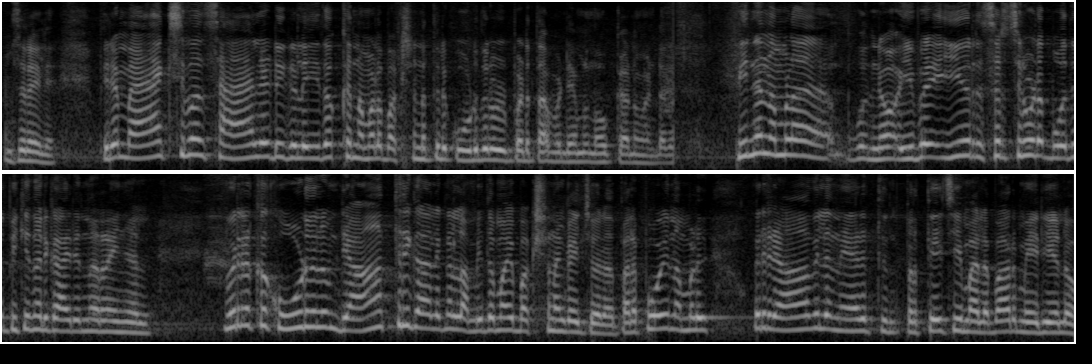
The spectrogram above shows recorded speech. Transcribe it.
മനസ്സിലായില്ലേ? പിന്നെ മാക്സിമം സാലഡുകൾ ഇതൊക്കെ നമ്മുടെ ഭക്ഷണത്തിൽ കൂടുതൽ ഉൾപ്പെടുത്താൻ വേണ്ടി നമ്മൾ നോക്കുകയാണ് വേണ്ടത്. പിന്നെ നമ്മൾ ഇവ ഈ റിസർച്ചിലൂടെ ബോധിപ്പിക്കുന്ന ഒരു കാര്യം എന്ന് പറഞ്ഞു കഴിഞ്ഞാൽ ഇവരൊക്കെ കൂടുതലും രാത്രി കാലങ്ങളിൽ അമിതമായി ഭക്ഷണം കഴിച്ചു വരാം പലപ്പോഴും നമ്മൾ ഒരു രാവിലെ നേരത്ത് പ്രത്യേകിച്ച് ഈ മലബാർ ഏരിയയിലോ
